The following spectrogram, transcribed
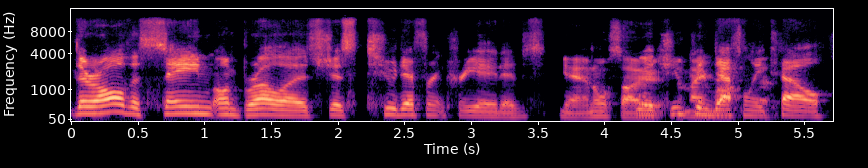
they're all the same umbrella. It's just two different creatives, yeah, and also which you can definitely roster- tell.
